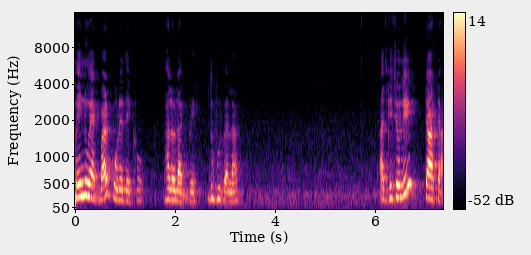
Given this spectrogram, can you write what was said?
মেনু একবার করে দেখো, ভালো লাগবে দুপুরবেলা। আজকে চলি, টাটা।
